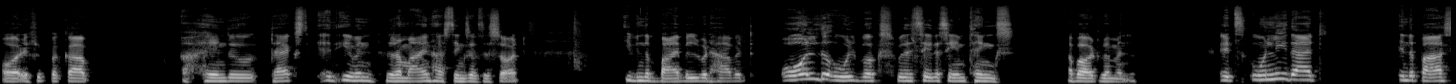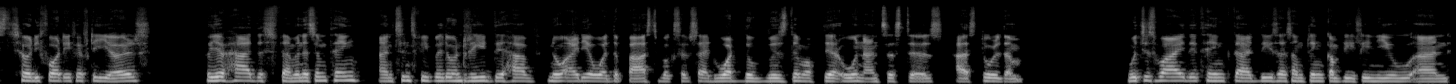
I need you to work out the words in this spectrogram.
or if you pick up a Hindu text, even the Ramayana has things of this sort. Even the Bible would have it. All the old books will say the same things about women. It's only that in the past 30, 40, 50 years, we have had this feminism thing. And since people don't read, they have no idea what the past books have said, what the wisdom of their own ancestors has told them. Which is why they think that these are something completely new and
